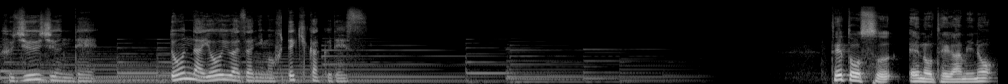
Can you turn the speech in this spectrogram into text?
不従順でどんな良い技にも不適格です。テトスへの手紙の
